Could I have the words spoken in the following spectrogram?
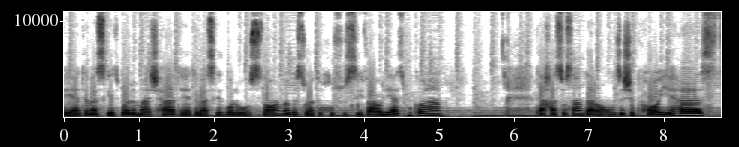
هیئت بسکتبال مشهد هیئت بسکتبال استان و به صورت خصوصی فعالیت می‌کنم. تخصصم در آموزش پایه هست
